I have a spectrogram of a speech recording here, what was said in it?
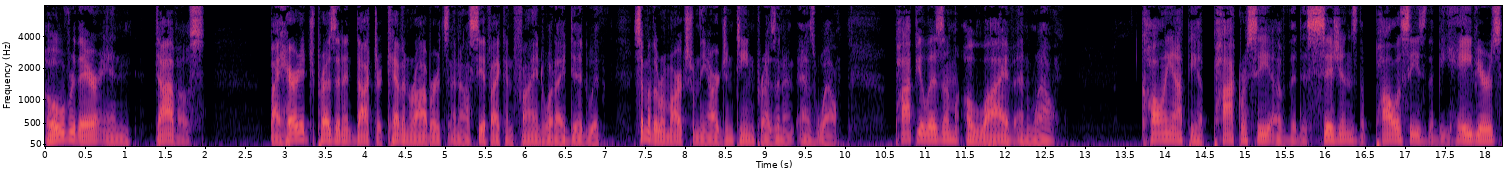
over there in Davos by Heritage President Dr. Kevin Roberts, and I'll see if I can find what I did with some of the remarks from the Argentine president as well populism alive and well, calling out the hypocrisy of the decisions, the policies, the behaviors,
